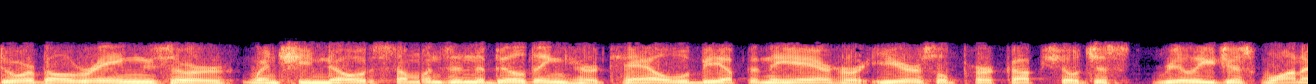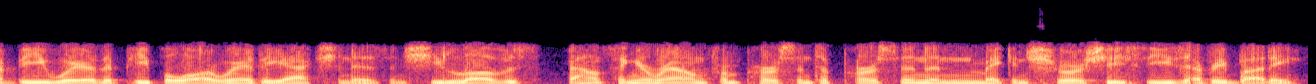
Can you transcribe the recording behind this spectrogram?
doorbell rings or when she knows someone's in the building, her tail will be up in the air, her ears will perk up. She'll just really just want to be where the people are, where the action is, and she loves bouncing around from person to person and making sure she sees everybody.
